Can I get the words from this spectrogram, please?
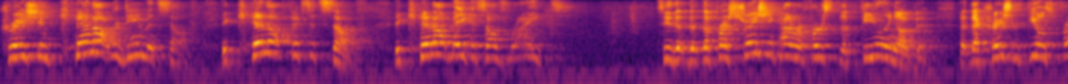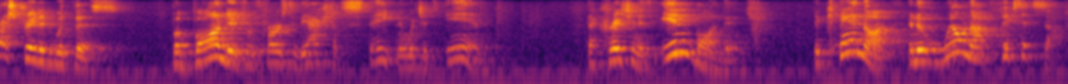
Creation cannot redeem itself. It cannot fix itself. It cannot make itself right. See, the, the, the, frustration kind of refers to the feeling of it. That, that creation feels frustrated with this. But bondage refers to the actual state in which it's in. That creation is in bondage. It cannot and it will not fix itself.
